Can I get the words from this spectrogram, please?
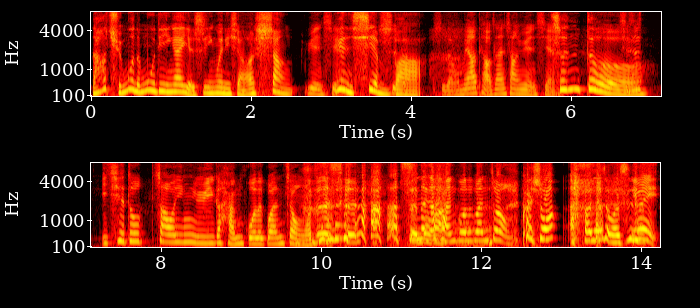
然后群幕的目的应该也是因为你想要上院线，院线吧？是的，是的，我们要挑战上院线。真的，其实一切都肇因于一个韩国的观众，我真的是 是那个韩国的观众。快说，发生什么事？因为。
